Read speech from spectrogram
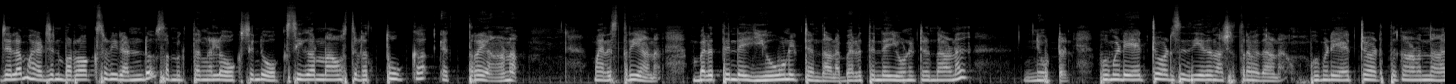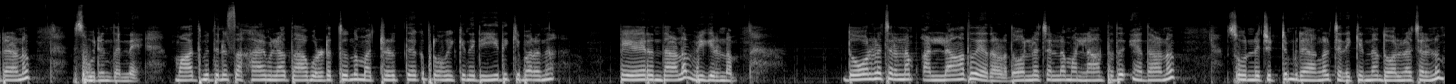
ജലം ഹൈഡ്രജൻ പെറോക്സൈഡ് രണ്ട് സംയുക്തങ്ങളിലെ ഓക്സിജന്റെ ഓക്സീകരണാവസ്ഥയുടെ തൂക്ക എത്രയാണ്? മൈനസ് ത്രീ ആണ്. ബലത്തിന്റെ യൂണിറ്റ് എന്താണ്? ബലത്തിന്റെ യൂണിറ്റ് എന്താണ്? ന്യൂട്ടൺ. ഭൂമിയുടെ ഏറ്റവും അടുത്ത് സ്ഥിതി ചെയ്ത നക്ഷത്രം ഇതാണ് ഭൂമിയുടെ ഏറ്റവും അടുത്ത് കാണുന്ന ആരാണ്? സൂര്യൻ തന്നെ. മാധ്യമത്തിന് സഹായമില്ലാത്ത ആ ഒരിടത്തു നിന്ന് മറ്റൊരിടത്തേക്ക് പ്രവഹിക്കുന്ന രീതിക്ക് പറയുന്ന പേരെന്താണ്? വികിരണം. ദോലന ചലനം അല്ലാത്തത് ഏതാണ്? ദോലന ചലനം അല്ലാത്തത് ഏതാണ്? സൂര്യന് ചുറ്റും ഗ്രഹങ്ങൾ ചലിക്കുന്ന ദോലന ചലനം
